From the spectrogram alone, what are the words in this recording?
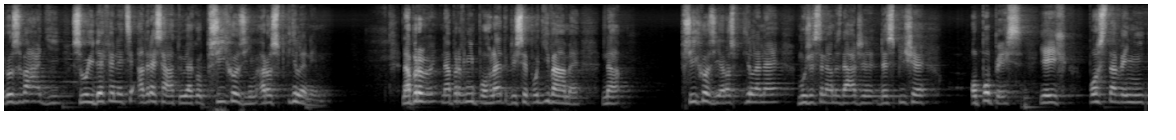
rozvádí svoji definici adresátů jako příchozím a rozptýleným. Na, prv, na první pohled, když se podíváme na příchozí a rozptýlené, může se nám zdát, že jde spíše o popis jejich postavení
